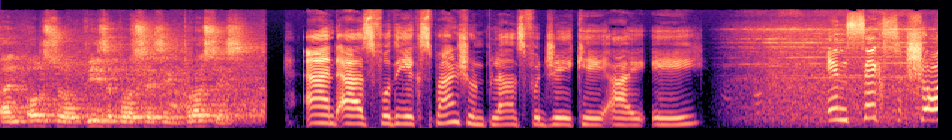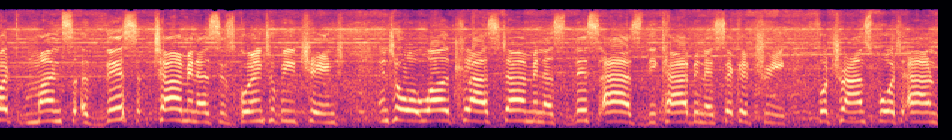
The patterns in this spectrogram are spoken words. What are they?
and also visa processing process. And as for the expansion plans for JKIA, in six short months, this terminus is going to be changed into a world-class terminus. This as the Cabinet Secretary for Transport and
